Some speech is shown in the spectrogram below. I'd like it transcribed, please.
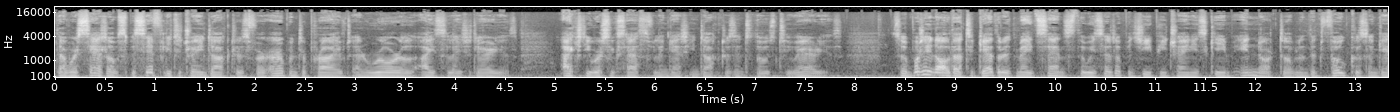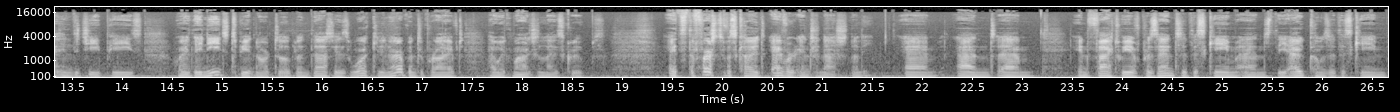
that were set up specifically to train doctors for urban deprived and rural isolated areas actually were successful in getting doctors into those two areas. So, putting all that together, it made sense that we set up a GP training scheme in North Dublin that focused on getting the GPs where they need to be in North Dublin, that is, working in urban deprived and with marginalised groups. It's the first of its kind ever internationally, um, and um, in fact, we have presented the scheme and the outcomes of the scheme.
